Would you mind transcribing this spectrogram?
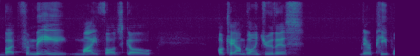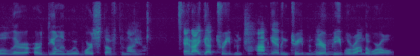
But for me, my thoughts go, okay, I'm going through this. There are people that are dealing with worse stuff than I am. And I got treatment. I'm getting treatment. There are mm-hmm. people around the world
